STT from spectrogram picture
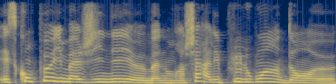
est-ce qu'on peut imaginer, euh, Manon Brincher, aller plus loin dans euh,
